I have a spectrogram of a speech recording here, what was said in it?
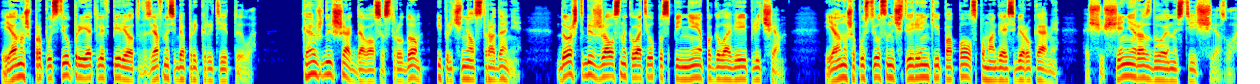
Януш пропустил приятеля вперед, взяв на себя прикрытие тыла. Каждый шаг давался с трудом и причинял страдания. Дождь безжалостно колотил по спине, по голове и плечам. Януш опустился на четвереньки и пополз, помогая себе руками. Ощущение раздвоенности исчезло.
